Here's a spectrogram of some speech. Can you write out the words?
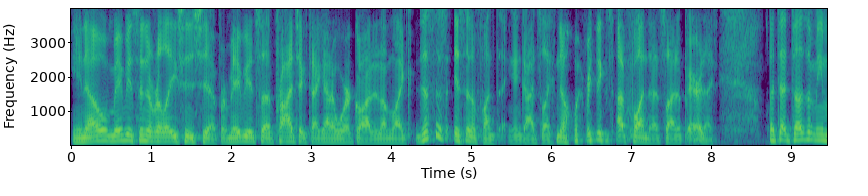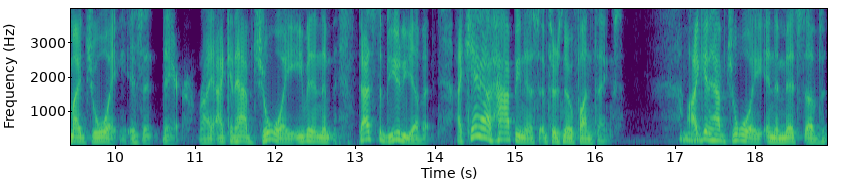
You know, maybe it's in a relationship or maybe it's a project I got to work on. And I'm like, this is, isn't a fun thing. And God's like, no, everything's not fun that side of paradise. But that doesn't mean my joy isn't there, right? I can have joy even in the, that's the beauty of it. I can't have happiness if there's no fun things. Mm-hmm. I can have joy in the midst of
